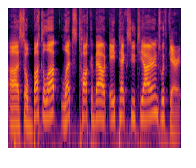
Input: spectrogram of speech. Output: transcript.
Uh, so buckle up. Let's talk about Apex UT irons with Gerrit.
